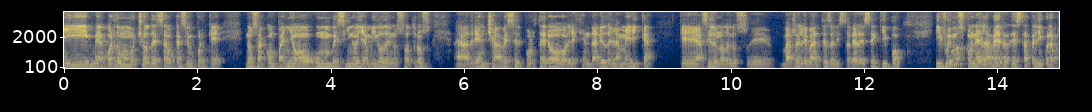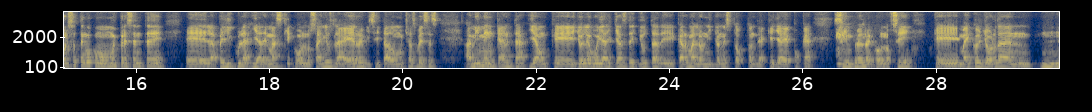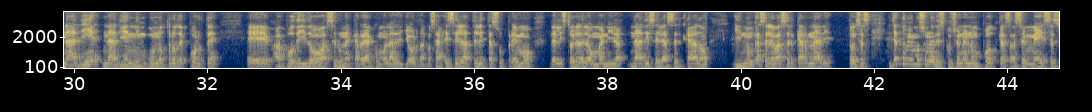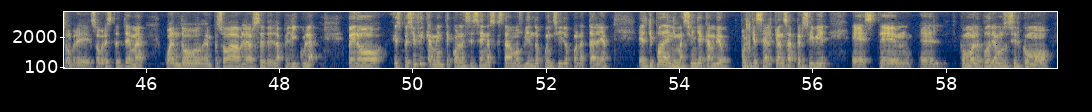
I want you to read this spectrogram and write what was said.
y me acuerdo mucho de esa ocasión porque nos acompañó un vecino y amigo de nosotros, Adrián Chávez, el portero legendario del América que ha sido uno de los eh, más relevantes de la historia de ese equipo. Y fuimos con él a ver esta película, por eso tengo como muy presente eh, la película y además que con los años la he revisitado muchas veces. A mí me encanta y aunque yo le voy al jazz de Utah de Carl y John Stockton de aquella época, siempre reconocí que Michael Jordan, nadie, nadie en ningún otro deporte eh, ha podido hacer una carrera como la de Jordan. O sea, es el atleta supremo de la historia de la humanidad. Nadie se le ha acercado y nunca se le va a acercar nadie. Entonces, ya tuvimos una discusión en un podcast hace meses sobre, sobre este tema, cuando empezó a hablarse de la película, pero específicamente con las escenas que estábamos viendo, coincido con Natalia, el tipo de animación ya cambió porque se alcanza a percibir, este, el, ¿cómo le podríamos decir? Como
